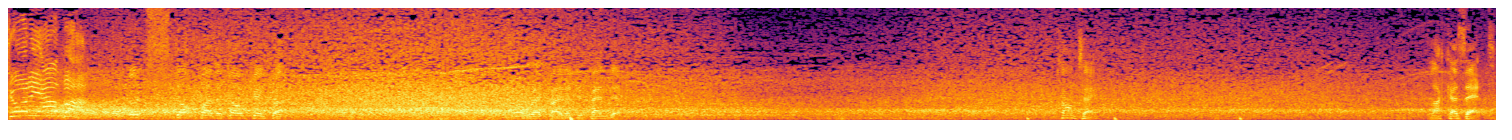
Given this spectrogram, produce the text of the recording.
Jordi Alba! Good stop by the goalkeeper. Well read by the defender. Kanté. Lacazette.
